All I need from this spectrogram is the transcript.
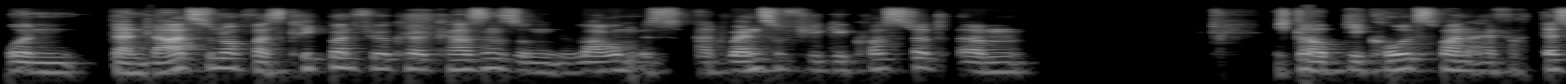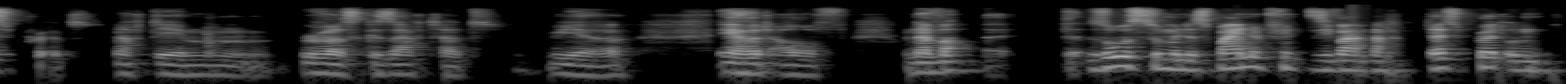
Und dann dazu noch, was kriegt man für Kirk Cousins und warum ist, hat Wentz so viel gekostet? Ähm, ich glaube, die Colts waren einfach desperate, nachdem Rivers gesagt hat, wir, er hört auf. Und dann war, so ist zumindest mein Empfinden, sie waren nach Desperate und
